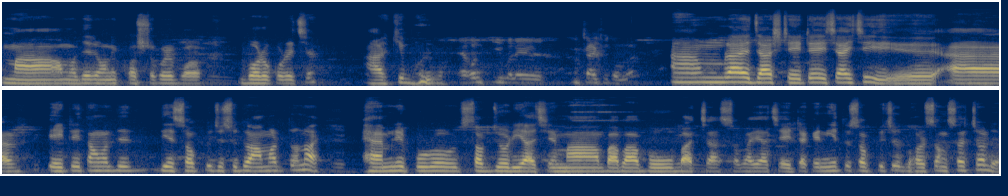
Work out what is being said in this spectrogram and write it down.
মা আমাদের অনেক কষ্ট করে বড় বড় করেছে। আর কি বলব? এখন কি মানে আমরা জাস্ট এইটাই চাইছি আর এইটাই তো আমাদের দিয়ে সব কিছু শুধু আমার তো নয় ফ্যামিলির পুরো সব জড়িয়ে আছে মা বাবা বউ বাচ্চা সবাই আছে এটাকে নিয়ে তো সব কিছু ঘর সংসার চলে।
